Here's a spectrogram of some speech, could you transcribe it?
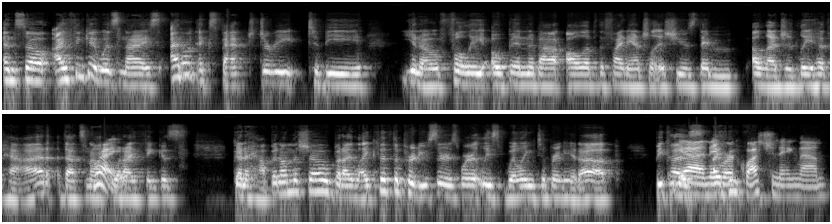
And so I think it was nice. I don't expect Dorit to be, you know, fully open about all of the financial issues they allegedly have had. That's not Right. what I think is going to happen on the show. But I like that the producers were at least willing to bring it up because Yeah, and they I were questioning them.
